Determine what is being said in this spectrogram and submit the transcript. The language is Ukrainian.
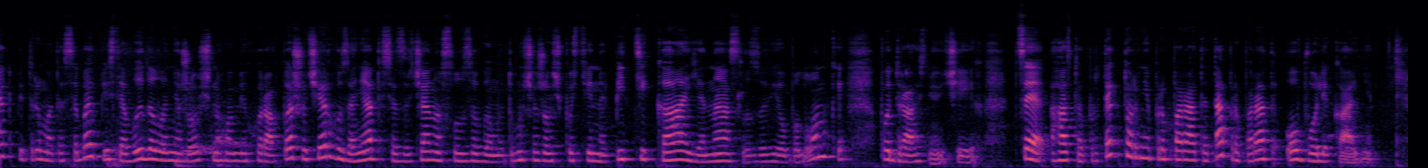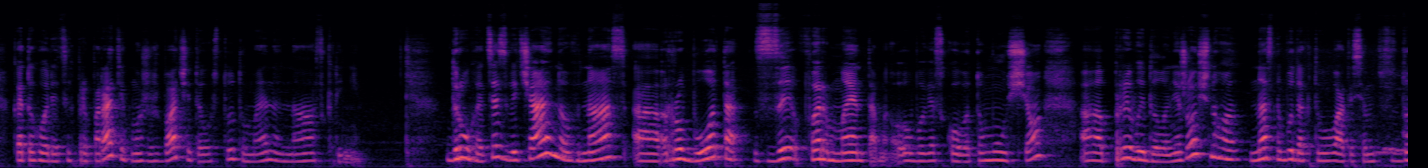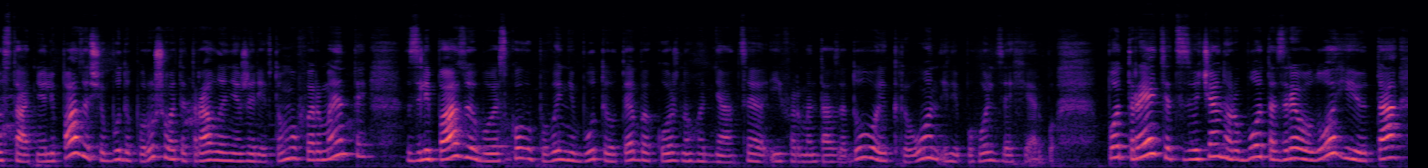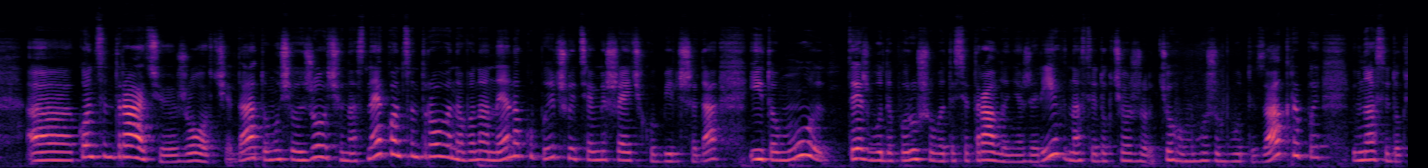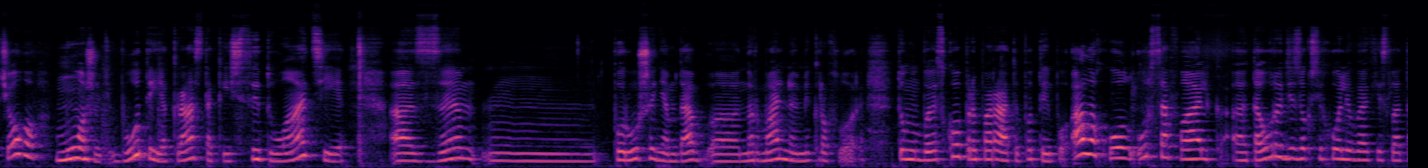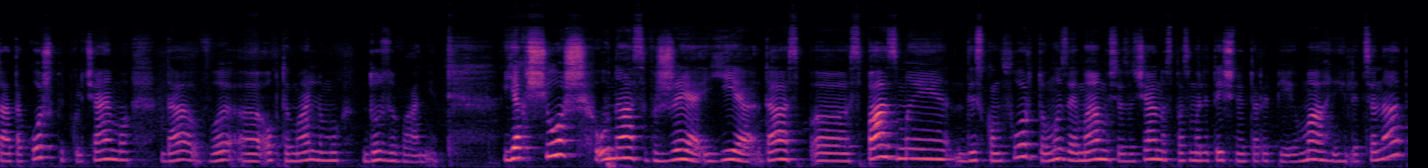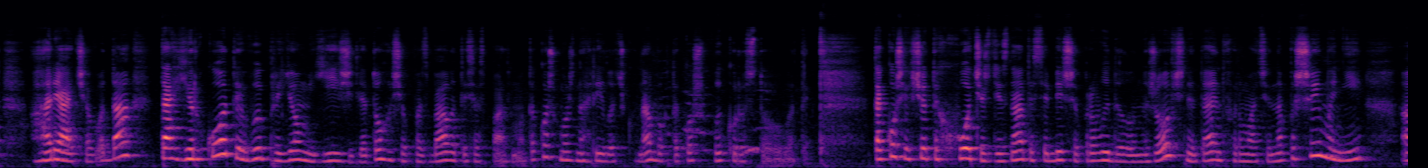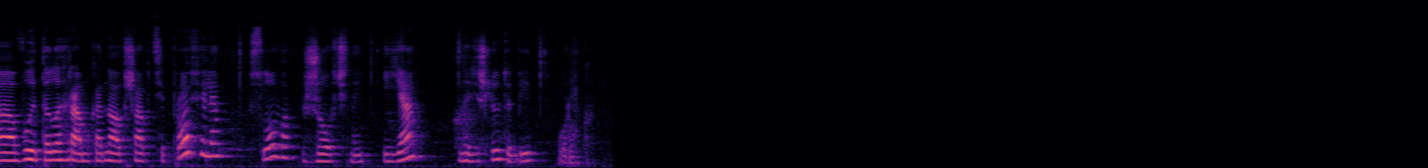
Як підтримати себе після видалення жовчного міхура? В першу чергу зайнятися, звичайно, слузовими, тому що жовч постійно підтікає на слизові оболонки, подразнюючи їх. Це гастропротекторні препарати та препарати обволікальні. Категорія цих препаратів можеш бачити ось тут у мене на скріні. Друге, це, звичайно, в нас робота з ферментами обов'язково, тому що при видаленні жовчного в нас не буде активуватися достатньо ліпази, що буде порушувати травлення жирів. Тому ферменти з ліпазою обов'язково повинні бути у тебе кожного дня. Це і ферментаза дуо, і креон, і ліпогольдза, і хербу. По-третє, це звичайно робота з реологією та е, концентрацією жовчі, да? тому що жовч у нас не концентрована, вона не накопичується в мішечку більше. Да? І тому теж буде порушуватися травлення жирів, внаслідок чого, чого можуть бути закрипи, і внаслідок чого можуть бути якраз такі ситуації е, з порушенням да, е, нормальної мікрофлори. Тому обов'язково препарати по типу алахол, урсафальк е, та уродізоксихолєва кислота також підключаємо да, в е, оптимальному дозуванні. Якщо ж у нас вже є да, е, спазми, дискомфорт, то ми займаємося, звичайно, спазмолітичною терапією. Магній гліцинат, гаряча вода та гіркоти в прийом їжі для того, щоб позбавитися спазму. Також можна грілочку на бок також використовувати. Також, якщо ти хочеш дізнатися більше про видалене жовчне та інформацію, напиши мені в телеграм-канал в шапці профіля слово жовчний, і я надішлю тобі урок.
